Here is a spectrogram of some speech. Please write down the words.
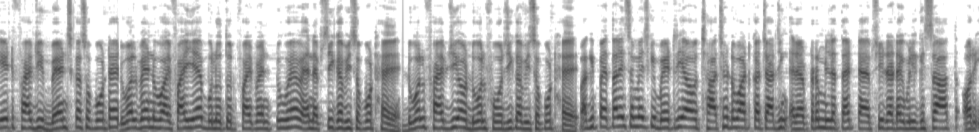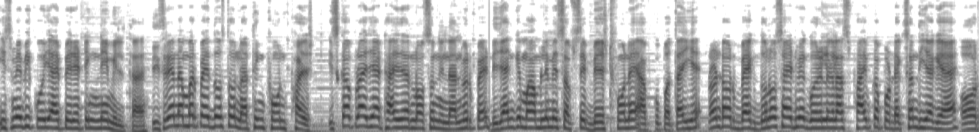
एट फाइव जी बैंड का सपोर्ट है डुअल बैंड वाईफाई है ब्लूटूथ फाइव पॉइंट टू है एन एफ़ सी का भी सपोर्ट है डुअल फाइव जी और डुअल फोर जी का भी सपोर्ट है। बाकी पैंतालीस एमएच की बैटरी और छाछठ वाट का चार्जिंग एडेप्टर मिल जाता है टाइप सी डाटा बिल के साथ, और इसमें भी कोई आईपी रेटिंग नहीं मिलता है। तीसरे नंबर पे दोस्तों नथिंग फ़ोन फ़र्स्ट इसका प्राइस है अठाईस हज़ार नौ सौ निन्यानवे रूपए। डिज़ाइन के मामले में सबसे बेस्ट फ़ोन है, आपको पता ही है। फ्रंट और बैक दोनों साइड में गोरेल ग्लास फाइव का प्रोटेक्शन दिया गया है, और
